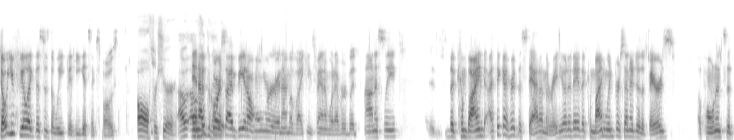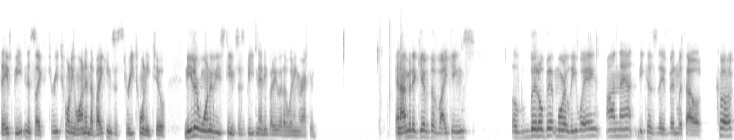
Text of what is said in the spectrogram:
Don't you feel like this is the week that he gets exposed? Oh, for sure. I, I and of course. I'm being a homer and I'm a Vikings fan and whatever. But honestly, the combined, I think I heard the stat on the radio today. The combined win percentage of the Bears opponents that they've beaten is like 321, and the Vikings is 322. Neither one of these teams has beaten anybody with a winning record. And I'm going to give the Vikings a little bit more leeway on that because they've been without Cook,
